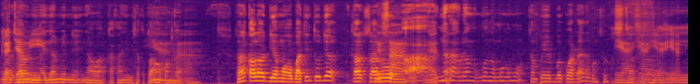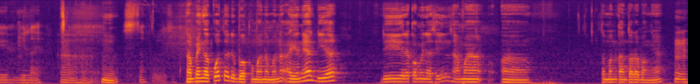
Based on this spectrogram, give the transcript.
Nggak jamin. nggak jamin nih nyawa kakaknya bisa ketolong Iya, apa enggak. Soalnya kalau dia mau obatin tuh dia sel- selalu Nyesal, ah, gitu. nyerah udah gua nggak mau nggak mau sampai berkeluar darah bang Sul. Iya, iya, iya, iya. Gila ya. Iya. Sampai nggak kuat lah dibawa ke mana-mana. Akhirnya dia direkomendasiin sama eh, teman kantor abangnya Mm-mm.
